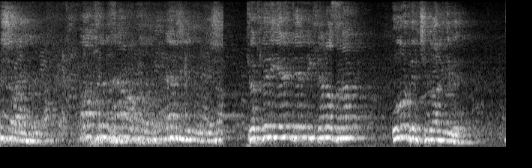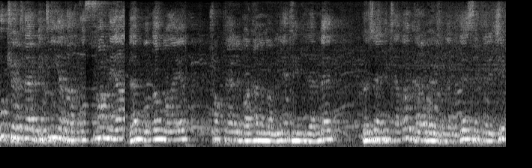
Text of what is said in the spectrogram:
bir şairdir. Baktığınız her noktada binlerce yıllık yaşam. Kökleri yerin derinliklerine uzanan ulu bir çınar gibi. Bu kökler Bitinya'dan Osmanlı'ya ben bundan dolayı çok değerli bakanıma, milletvekillerime özellikle Ankara boyutundaki destekleri için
